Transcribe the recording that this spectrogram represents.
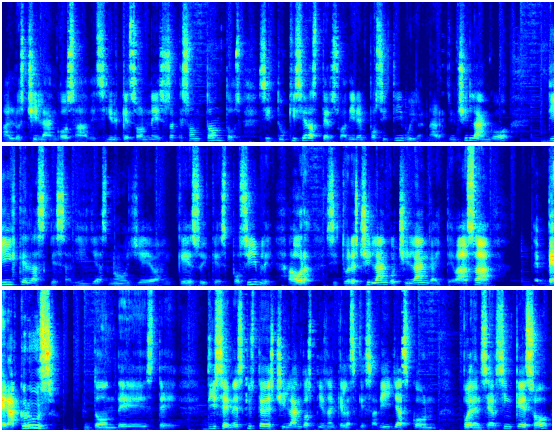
a los chilangos a decir que son esos, que son tontos. Si tú quisieras persuadir en positivo y ganarte un chilango, di que las quesadillas no llevan queso y que es posible. Ahora, si tú eres chilango, chilanga y te vas a Veracruz, donde este, dicen es que ustedes chilangos piensan que las quesadillas con, pueden ser sin queso,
